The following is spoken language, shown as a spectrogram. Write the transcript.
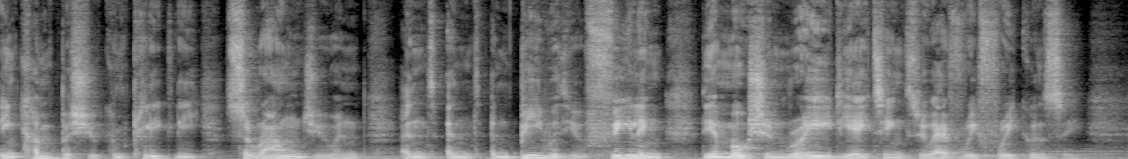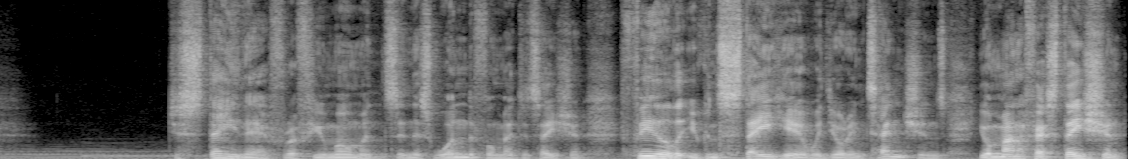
encompass you, completely surround you and, and, and, and be with you, feeling the emotion radiating through every frequency. Just stay there for a few moments in this wonderful meditation. Feel that you can stay here with your intentions, your manifestation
